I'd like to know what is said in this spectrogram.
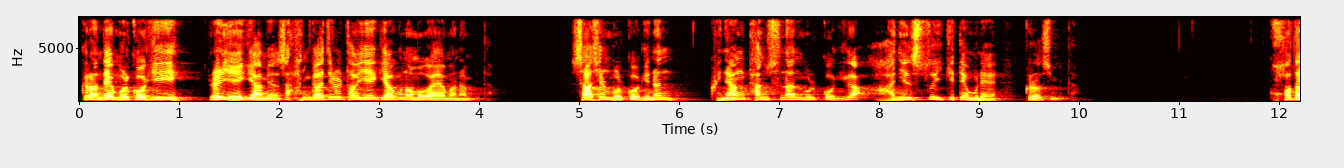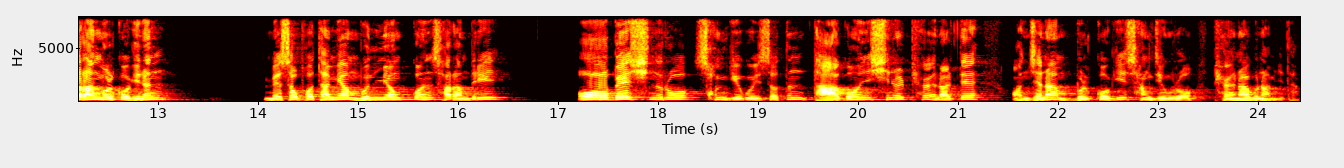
그런데 물고기를 얘기하면서 한 가지를 더 얘기하고 넘어가야만 합니다. 사실 물고기는 그냥 단순한 물고기가 아닐 수도 있기 때문에 그렇습니다. 커다란 물고기는 메소포타미아 문명권 사람들이 업의 신으로 섬기고 있었던 다곤 신을 표현할 때 언제나 물고기 상징으로 표현하곤 합니다.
